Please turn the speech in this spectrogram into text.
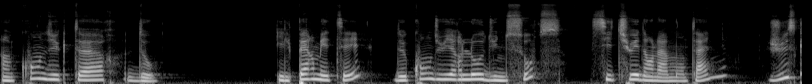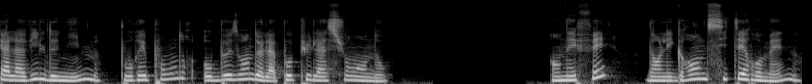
un conducteur d'eau. Il permettait de conduire l'eau d'une source située dans la montagne jusqu'à la ville de Nîmes pour répondre aux besoins de la population en eau. En effet, dans les grandes cités romaines,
